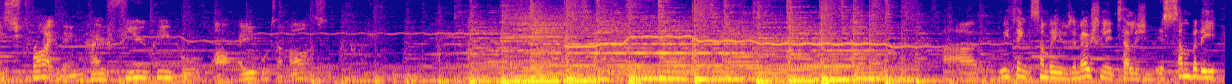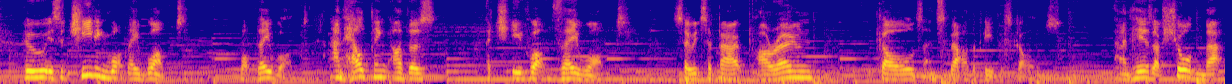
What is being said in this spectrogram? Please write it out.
It's frightening how few people are able to answer question. We think somebody who's emotionally intelligent is somebody who is achieving what they want, what they want, and helping others achieve what they want. So it's about our own goals and it's about other people's goals. And here's, I've shortened that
